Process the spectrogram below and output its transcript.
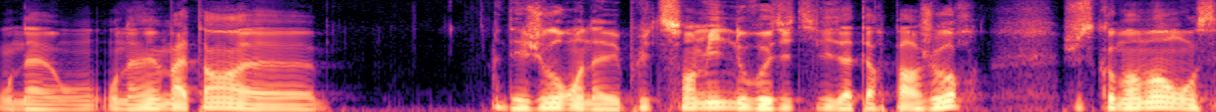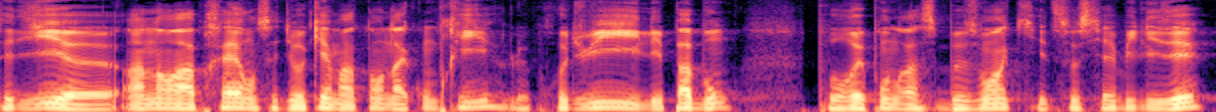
On a, on, on a même atteint euh, des jours où on avait plus de 100 000 nouveaux utilisateurs par jour, jusqu'au moment où on s'est dit, euh, un an après, on s'est dit, ok, maintenant on a compris, le produit, il n'est pas bon pour répondre à ce besoin qui est de sociabiliser.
